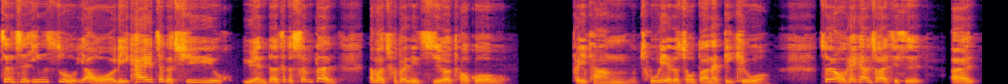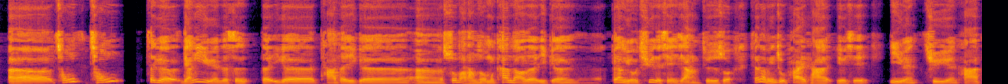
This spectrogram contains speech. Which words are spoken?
政治因素要我离开这个区域员的这个身份，那么除非你只有透过非常粗劣的手段来 DQ 我。所以，我可以看得出来，其实，呃呃，从从。这个梁议员的身的一个他的一个呃说法当中，我们看到的一个非常有趣的现象，就是说，香港民主派他有一些议员、区议员，他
